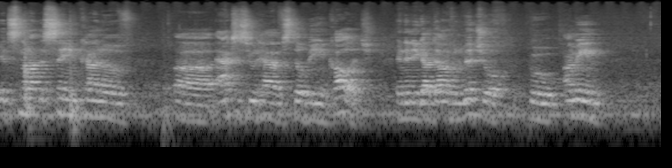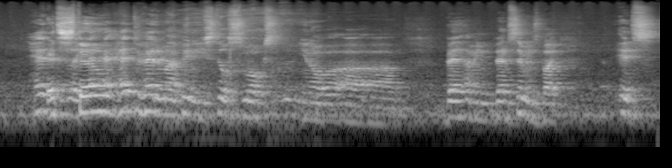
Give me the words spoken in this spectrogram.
it's not the same kind of uh, access you would have still being in college. And then you got Donovan Mitchell, who I mean, head It's like, still- head, head to head in my opinion, he still smokes. You know, uh, uh, Ben. I mean Ben Simmons, but it's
